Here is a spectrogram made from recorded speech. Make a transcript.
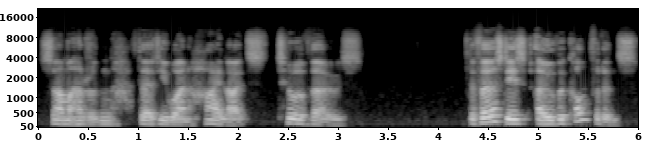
Psalm 131 highlights two of those. The first is overconfidence.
